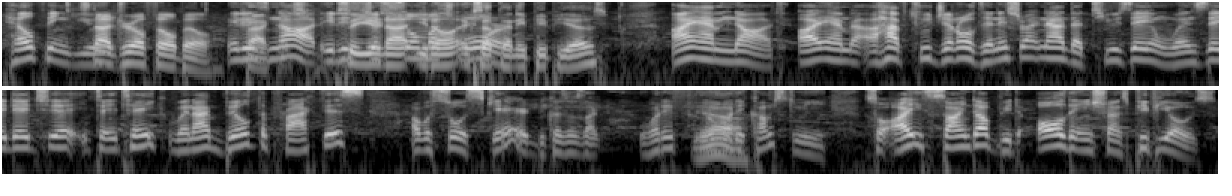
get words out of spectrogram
helping you. It's not drill, fill, bill. It is practice. not. It is so you're just not so you much don't accept any PPOs. I am not. I am. I have two general dentists right now that Tuesday and Wednesday they, ta- they take. When I built the practice, I was so scared because I was like, what if Yeah. nobody comes to me? So I signed up with all the insurance PPOs.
